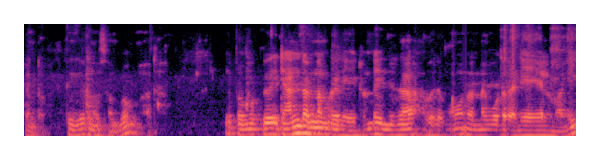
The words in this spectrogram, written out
കണ്ടോ തീർന്ന സംഭവം അതാ. ഇപ്പം നമുക്ക് രണ്ടെണ്ണം റെഡി ആയിട്ടുണ്ട്. ഇനിതാ ഒരു മൂന്നെണ്ണം കൂടെ റെഡി ആയാൽ മതി.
